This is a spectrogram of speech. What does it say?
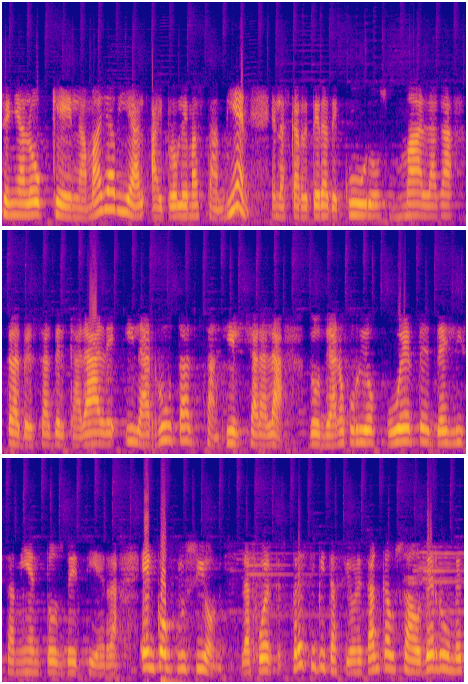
señaló que en la malla vial hay problemas también en las carreteras de Curos, Málaga, Transversal del Carale y la ruta San Gil Charalá, donde han ocurrido fuertes deslizamientos de tierra. En conclusión, las fuertes precipitaciones han causado derrumbes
